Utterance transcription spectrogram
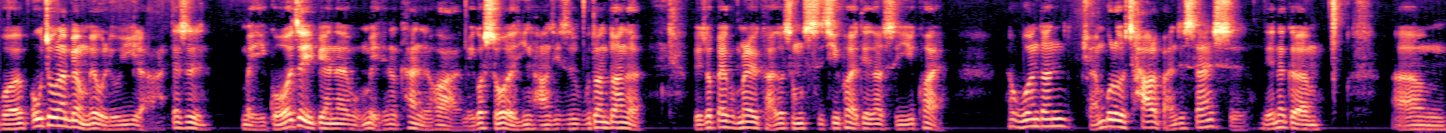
我欧洲那边我没有留意了啊，但是美国这一边呢，我们每天都看着的话，美国所有的银行其实无端端的，比如说 Bank of America 都从十七块跌到十一块，它无端端全部都差了百分之三十，连那个嗯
